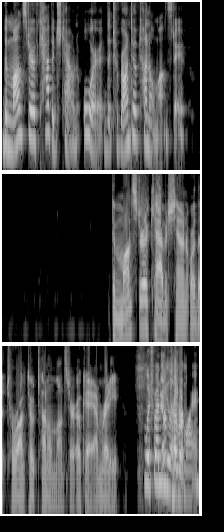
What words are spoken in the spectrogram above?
the Monster of Cabbagetown or the Toronto Tunnel Monster. The monster of Cabbagetown or the Toronto Tunnel Monster. Okay, I'm ready. Which one do you cover- like more?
